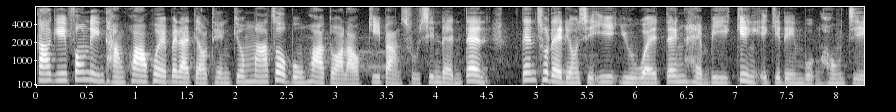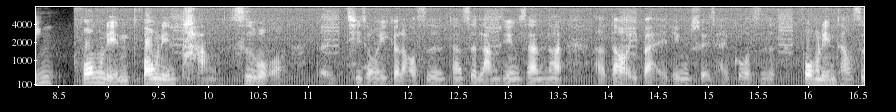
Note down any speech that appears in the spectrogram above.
嘉义凤林堂花卉要来朝天宫妈祖文化大楼举办出新联展，展出内容是以油画展现美景以及人文风景。凤林凤林堂是我的其中一个老师，他是郎金山，那呃到一百零五岁才过世。凤林堂是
